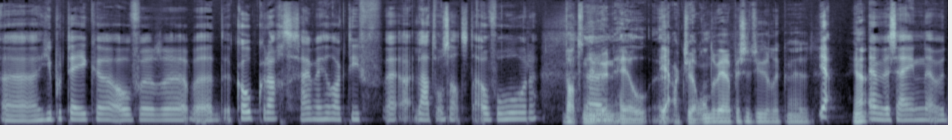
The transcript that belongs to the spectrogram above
eh, hypotheken, over eh, de koopkracht zijn we heel actief. Eh, laten we ons altijd over horen. Wat nu een heel ja. actueel onderwerp is natuurlijk. Ja. Ja. En we, zijn, we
